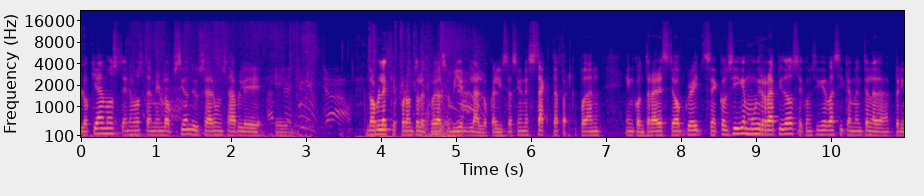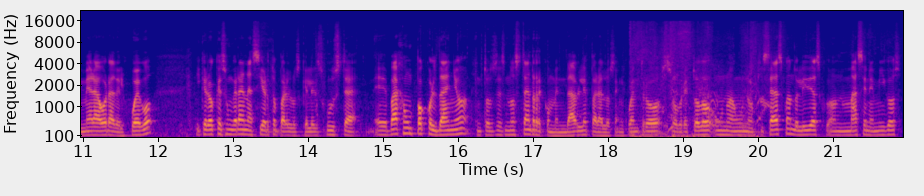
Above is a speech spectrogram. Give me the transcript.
Bloqueamos, tenemos también la opción de usar un sable eh, doble que pronto les voy a subir la localización exacta para que puedan encontrar este upgrade. Se consigue muy rápido, se consigue básicamente en la primera hora del juego y creo que es un gran acierto para los que les gusta. Eh, baja un poco el daño, entonces no es tan recomendable para los encuentros, sobre todo uno a uno. Quizás cuando lidias con más enemigos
